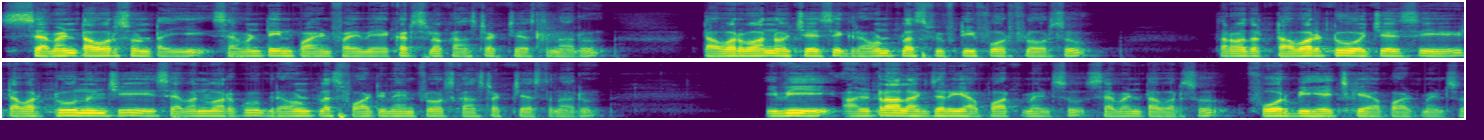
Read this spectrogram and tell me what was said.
సెవెన్ టవర్స్ ఉంటాయి సెవెంటీన్ పాయింట్ ఫైవ్ ఏకర్స్లో కన్స్ట్రక్ట్ చేస్తున్నారు. టవర్ వన్ వచ్చేసి ground plus fifty four floors. తర్వాత టవర్ టూ వచ్చేసి టవర్ టూ నుంచి సెవెన్ వరకు ground plus forty nine floors construct చేస్తున్నారు. ఇవి ultra luxury apartments seven towers four BHK apartments.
